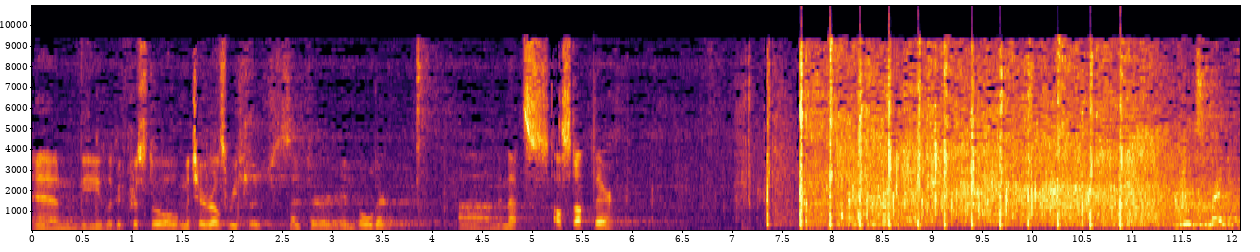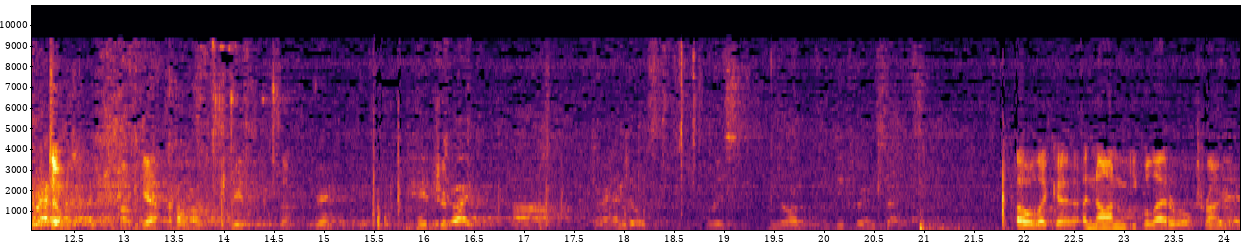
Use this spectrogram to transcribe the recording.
and the Liquid Crystal Materials Research Center in Boulder. Um, and that's, I'll stop there. Please, many Don't. questions. Oh, yeah. Come on, please. So, Very Have you tried uh, triangles with non-different sides? oh, like a, a non-equilateral triangle. Yeah,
